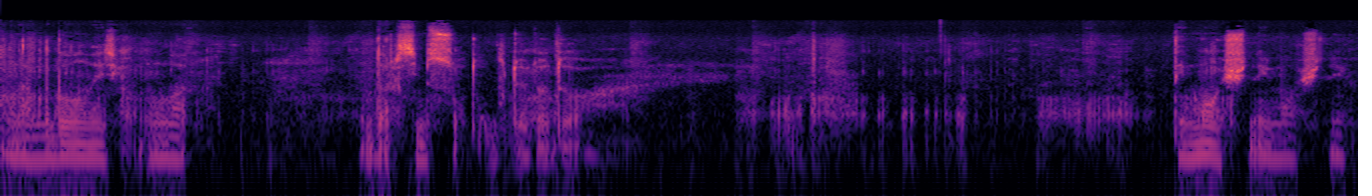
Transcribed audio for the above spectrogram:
Надо было на этих, ну ладно. Удар 700, ух ты, да, да. Ты мощный, мощный.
